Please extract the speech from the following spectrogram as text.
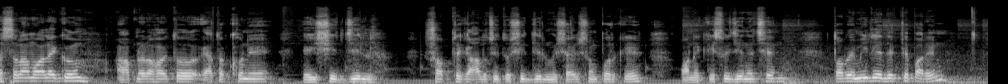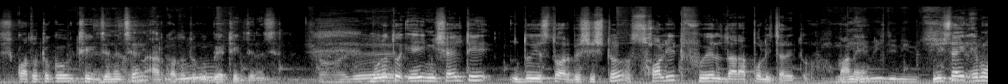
আসসালামু আলাইকুম। আপনারা হয়তো এতক্ষণে এই সিজ্জিল সব থেকে আলোচিত সিজ্জিল মিসাইল সম্পর্কে অনেক কিছুই জেনেছেন। তবে মিলিয়ে দেখতে পারেন কতটুকু ঠিক জেনেছেন আর কতটুকু বেঠিক জেনেছেন। মূলত এই মিসাইলটি দুই স্তর বিশিষ্ট সলিড ফুয়েল দ্বারা পরিচালিত। মানে মিসাইল এবং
